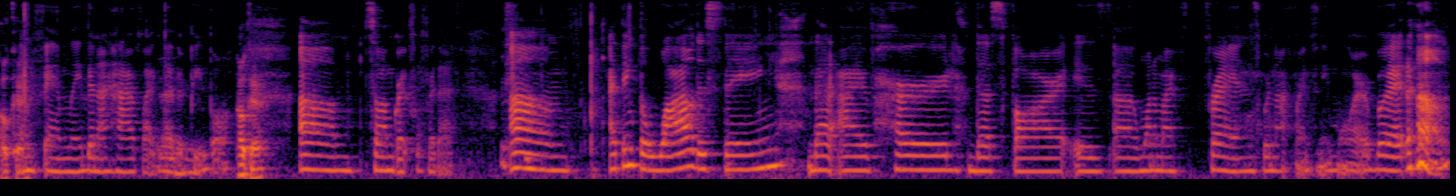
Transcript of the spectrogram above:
Okay. and family than I have like other people. Okay. Um, so I'm grateful for that. Um, I think the wildest thing that I've heard thus far is uh, one of my friends. We're not friends anymore, but um,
